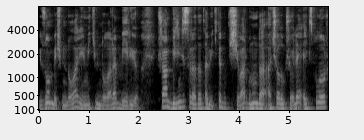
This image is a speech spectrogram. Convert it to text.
115 bin dolar 22 bin dolara veriyor. Şu an birinci sırada tabii ki de bu kişi var. Bunu da açalım şöyle. Explore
